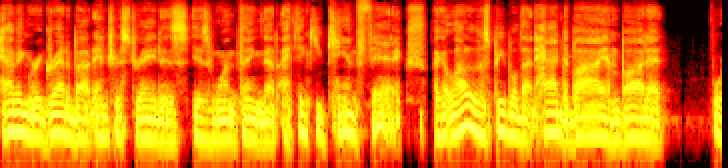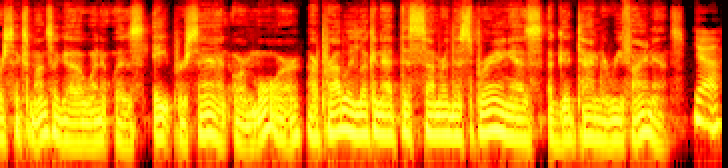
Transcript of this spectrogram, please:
having regret about interest rate is, is one thing that I think you can fix. Like a lot of those people that had to buy and bought it four, six months ago when it was 8% or more are probably looking at this summer, this spring as a good time to refinance. Yeah,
